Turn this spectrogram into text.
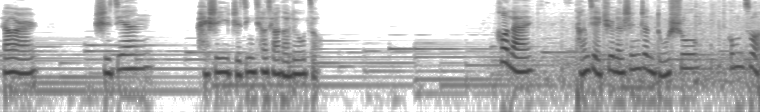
然而，时间还是一直静悄悄的溜走。后来，堂姐去了深圳读书工作，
